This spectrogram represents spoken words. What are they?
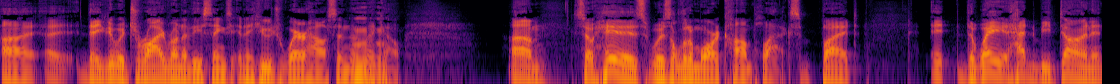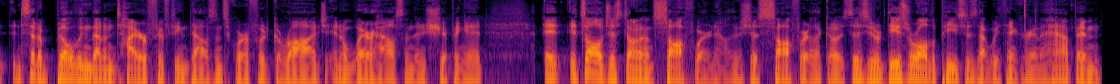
Uh, uh, they do a dry run of these things in a huge warehouse and then they go. Um, so his was a little more complex, but it the way it had to be done, it, instead of building that entire fifteen thousand square foot garage in a warehouse and then shipping it, it, it's all just done on software now. There's just software that goes. These are, these are all the pieces that we think are going to happen.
